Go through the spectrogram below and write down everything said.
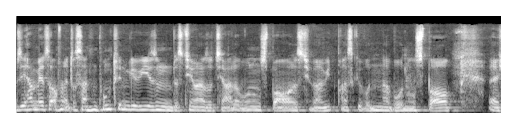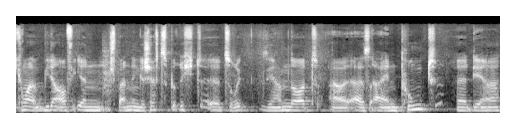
Sie haben jetzt auf einen interessanten Punkt hingewiesen, das Thema sozialer Wohnungsbau, das Thema mietpreisgebundener Wohnungsbau. Äh, ich komme mal wieder auf Ihren spannenden Geschäftsbericht äh, zurück. Sie haben dort äh, als einen Punkt, äh, der,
